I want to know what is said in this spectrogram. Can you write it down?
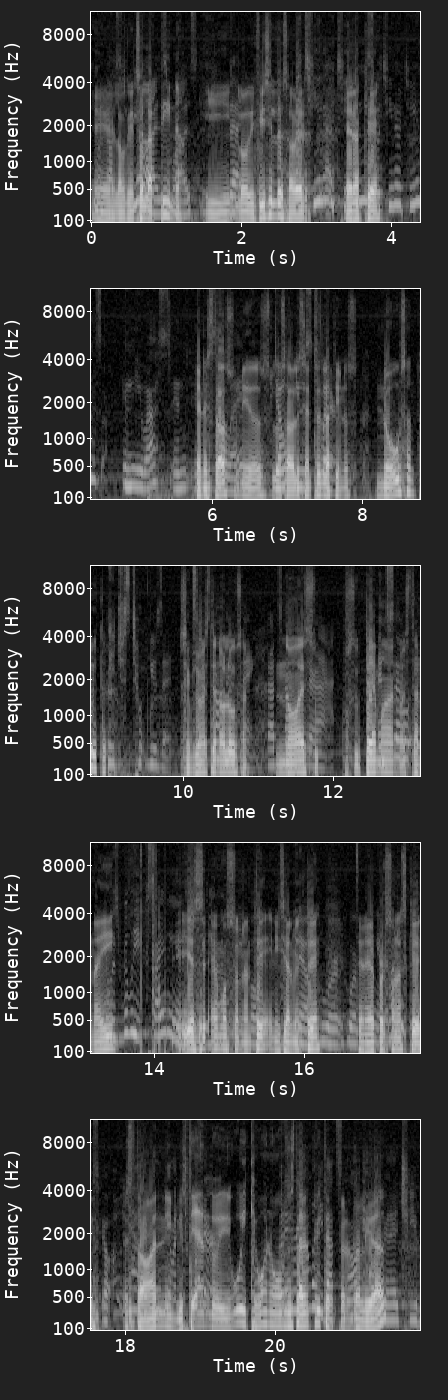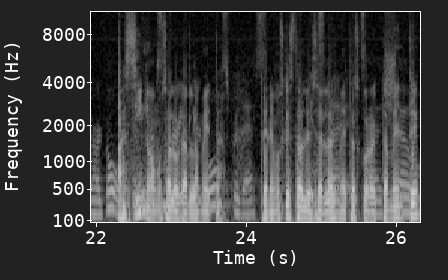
eh, la audiencia latina. Y lo difícil de saber era que en Estados Unidos, los adolescentes latinos no usan Twitter. Simplemente no lo usan. No es su, tema, no están ahí. Y es emocionante inicialmente tener personas que oh, estaban invirtiendo y, uy, qué bueno, vamos a estar en Twitter. Pero en realidad, así no vamos a lograr la meta. Tenemos que establecer las metas correctamente.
